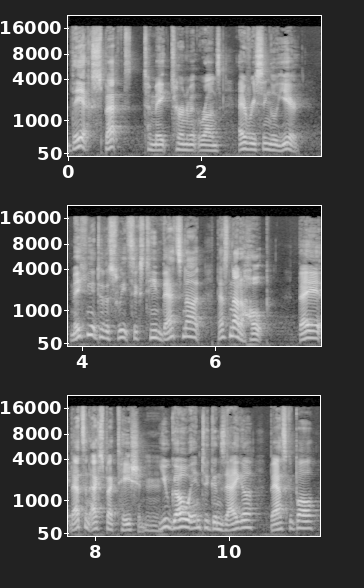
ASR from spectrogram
they expect to make tournament runs every single year. Making it to the Sweet 16, that's not that's not a hope. They that's an expectation. Mm. You go into Gonzaga basketball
